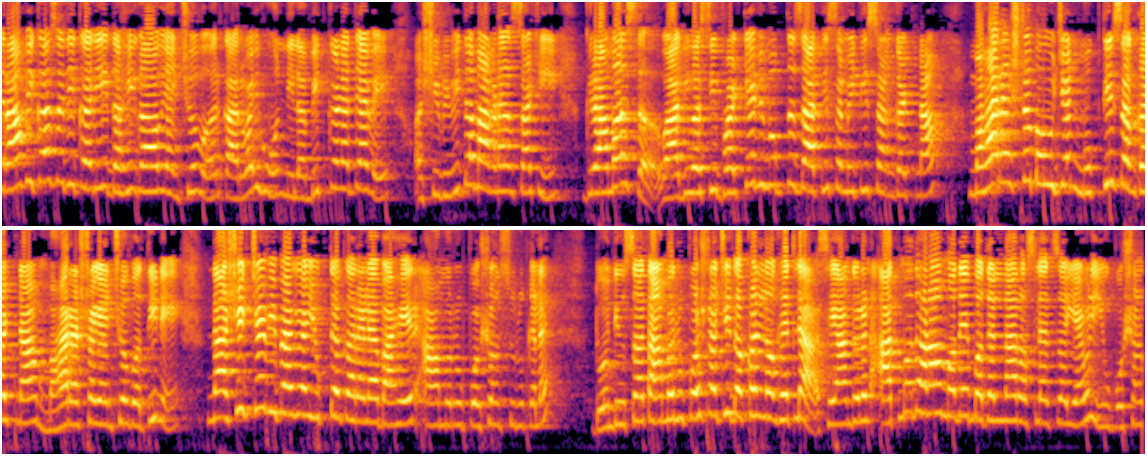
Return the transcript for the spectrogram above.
ग्रामविकास अधिकारी दहिगाव यांच्यावर कारवाई होऊन निलंबित करण्यात यावे अशी विविध मागण्यांसाठी ग्रामस्थ व आदिवासी भटके विमुक्त जाती समिती संघटना महाराष्ट्र बहुजन मुक्ती संघटना महाराष्ट्र यांच्या वतीने नाशिकच्या विभागीय आयुक्त कार्यालयाबाहेर आमर उपोषण सुरू केलंय. दोन दिवसात आमर उपोषणाची दखल न घेतल्यास हे आंदोलन आत्मधारामध्ये बदलणार असल्याचं यावेळी उपोषण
